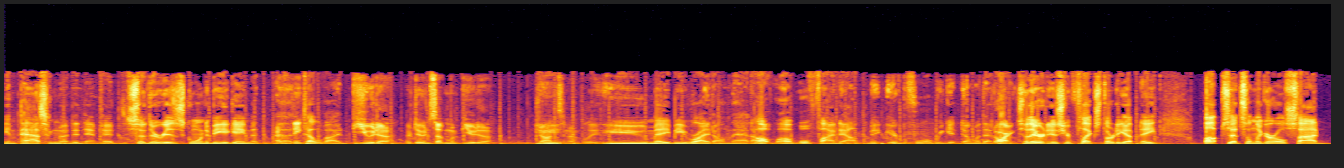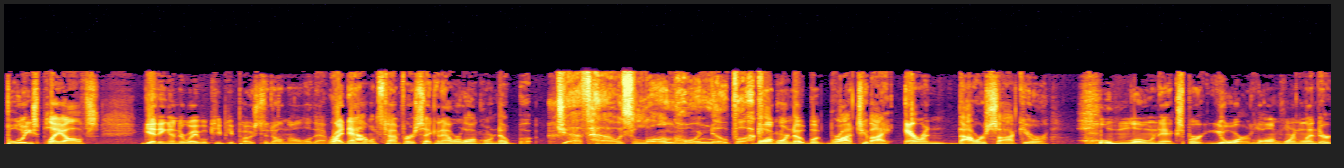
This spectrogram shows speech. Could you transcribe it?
in passing, but I didn't have so there is going to be a game at I uh, think televised. Buda. They're doing something with Buda Johnson, I believe. You may be right on that. I'll, I'll- we'll find out here before we get done with that. All right, so there it is, your Flex 30 update. Upsets on the girls' side, boys' playoffs getting underway. We'll keep you posted on all of that. Right now, it's time for a second hour Longhorn Notebook. Jeff Howe's Longhorn Notebook. Longhorn Notebook brought to you by Erin Bowersock, your home loan expert, your Longhorn lender.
